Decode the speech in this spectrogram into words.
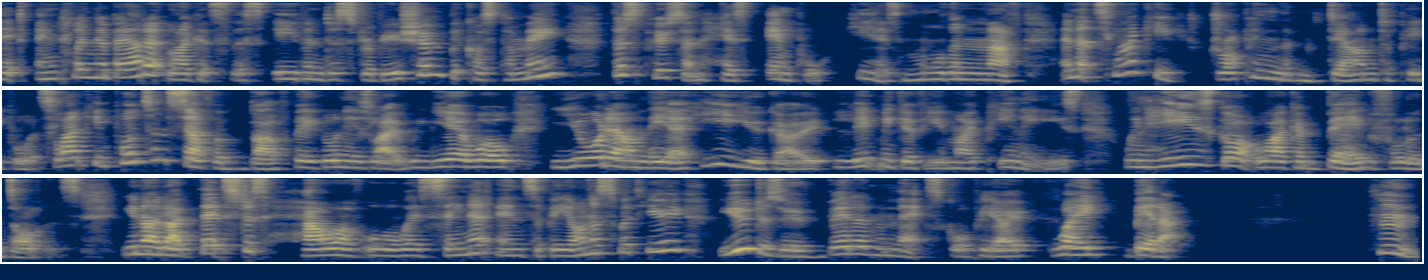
that inkling about it, like it's this even distribution, because to me, this person has ample. He has more than enough. And it's like he's dropping them down to people. It's like he puts himself above people and he's like, yeah, well, you're down there. Here you go. Let me give you my pennies. When he's got like a bag full of dollars. You know, like that's just how I've always seen it. And to be honest with you, you deserve better than that, Scorpio. Way better. Hmm.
